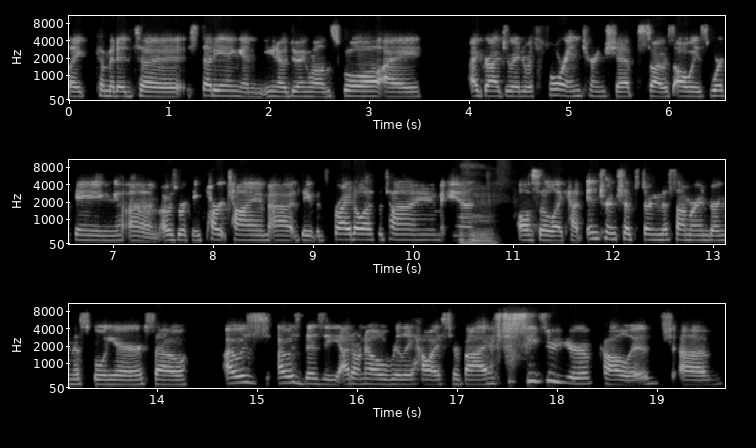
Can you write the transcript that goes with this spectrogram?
like committed to studying and you know doing well in school. I I graduated with four internships, so I was always working. Um, I was working part time at David's Bridal at the time, and Mhm. also like had internships during the summer and during the school year. So I was I was busy. I don't know really how I survived senior year of college, um,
